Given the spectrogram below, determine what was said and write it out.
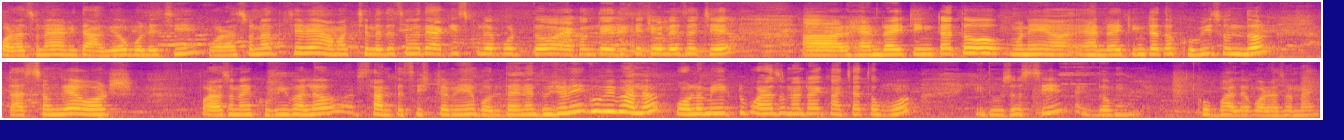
পড়াশোনায়, আমি তো আগেও বলেছি। পড়াশোনা ছেড়ে আমার ছেলেদের সঙ্গে তো একই স্কুলে পড়তো, এখন তো এদিকে চলে এসেছে। আর হ্যান্ডরাইটিংটা তো মানে হ্যান্ডরাইটিংটা তো খুবই সুন্দর। তার সঙ্গে ওর পড়াশোনায় খুবই ভালো। আর শান্তশিষ্ট মেয়ে বলতে হয় না, দুজনেই খুবই ভালো। পলমি একটু পড়াশোনাটায় কাঁচা তবুও। কিন্তু উষশ্রী একদম খুব ভালো পড়াশোনায়।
